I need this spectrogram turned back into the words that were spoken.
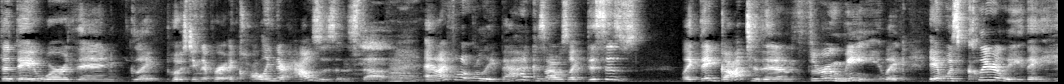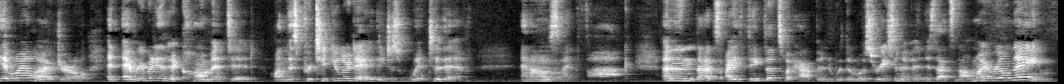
that they were then like posting their per- and calling their houses and stuff. Mm. And I felt really bad because I was like, this is like they got to them through me. Like it was clearly they hit my live journal and everybody that had commented on this particular day, they just went to them. And I was mm. like, fuck. And then that's I think that's what happened with the most recent event is that's not my real name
